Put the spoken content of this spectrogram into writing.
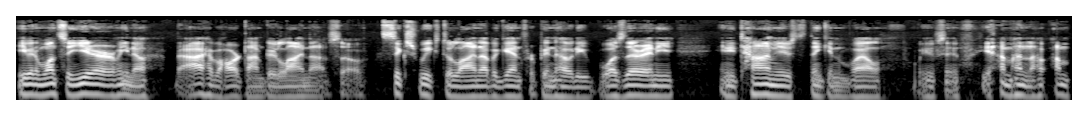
Even once a year, you know, I have a hard time to line up. So six weeks to line up again for Pinhoti. Was there any any time you was thinking, well, We've said, yeah, am not I, am,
